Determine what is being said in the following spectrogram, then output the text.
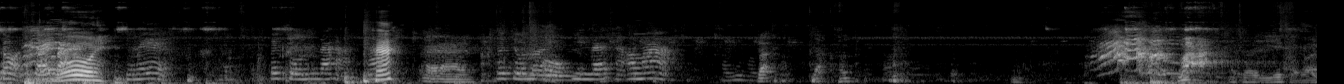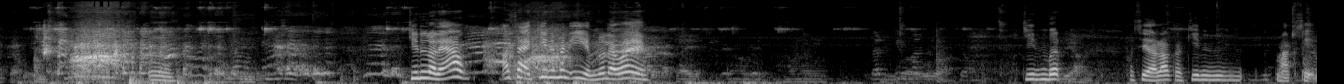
ชอดใช้ใบโอ้ย แม่ไปชนนะฮะ ฮะ เออ ไปชนออกกินได้ค่ะเอามา จะจะฮะ ว้า ใช่อีกกับร้านเก่า อืม กินแล้วแล้ว เอาใส่กินให้มันอิ่มด้วยแหละเว้ย กินเบิดเดียวพอเสียเราก็กินหมักเส้น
